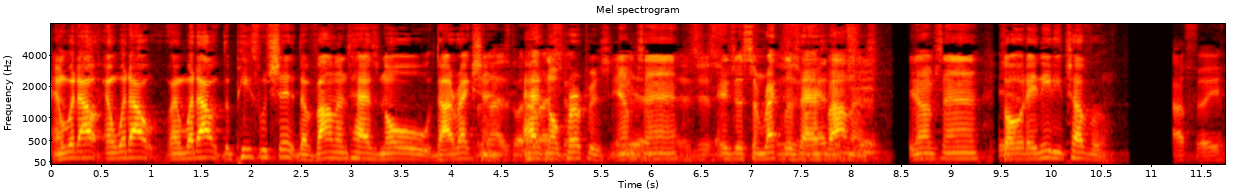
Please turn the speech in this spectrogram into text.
And without and without and without the peaceful shit, the violence has no direction. It has no it has no purpose. You know what I'm saying? it's It's just- just, some reckless just ass violence. shit. You know what I'm saying? So they need each other. I feel you.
